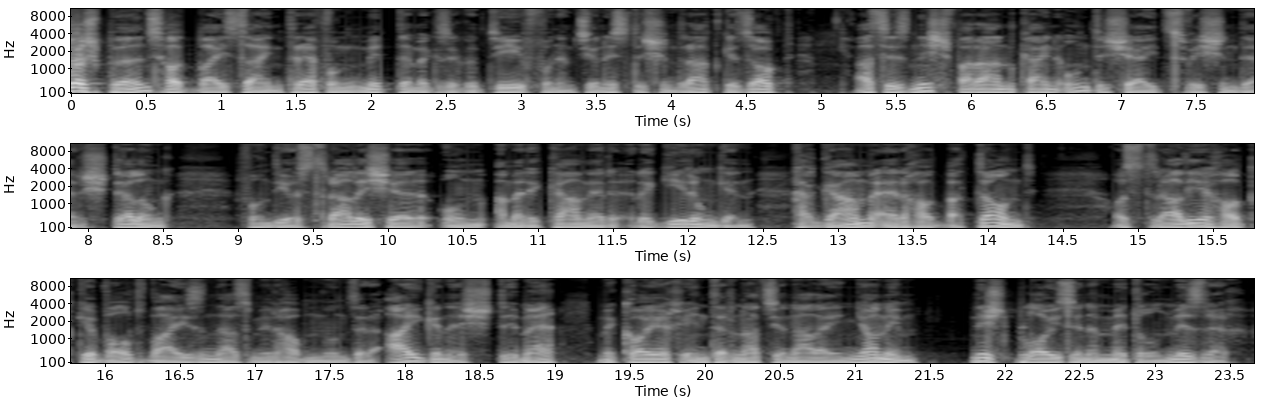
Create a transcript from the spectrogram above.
Josh Burns hat bei seiner Treffung mit dem Exekutiv von dem Zionistischen Rat gesagt, es ist nicht voran kein Unterschied zwischen der Stellung von den australischen und amerikanischen Regierungen. Kagam, er hat betont, Australien hat gewollt weisen, dass wir haben unsere eigene Stimme mit koich internationale Unionen, nicht bloß in dem Mittel Misrach.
